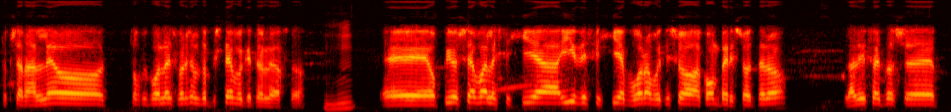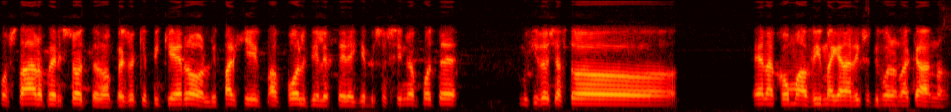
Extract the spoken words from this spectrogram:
Το ξαναλέω, το έχω πει πολλές φορές, αλλά το πιστεύω και το λέω αυτό. Ε, ο οποίος έβαλε στοιχεία, είδε στοιχεία που μπορώ να βοηθήσω ακόμη περισσότερο Δηλαδή φέτος ε, ποστάρω περισσότερο, παίζω και pick and roll. Υπάρχει απόλυτη ελευθερία και εμπιστοσύνη, οπότε μου έχει δώσει αυτό ένα ακόμα βήμα για να δείξω τι μπορώ να κάνω.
